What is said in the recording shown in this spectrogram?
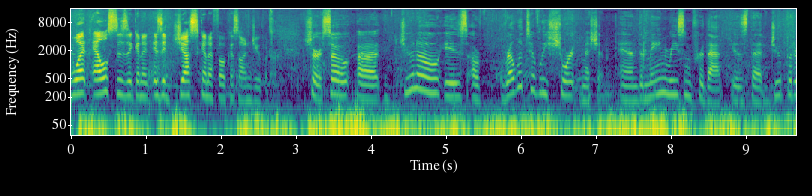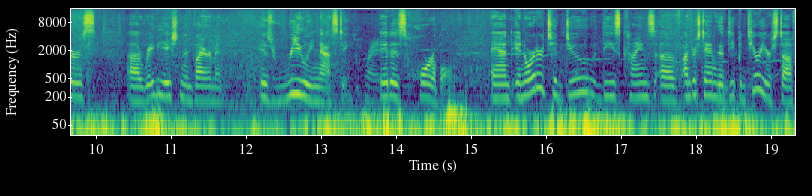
what else is it going to is it just going to focus on Jupiter? Sure. So uh, Juno is a relatively short mission, and the main reason for that is that Jupiter's uh, radiation environment is really nasty. Right. It is horrible. And in order to do these kinds of understanding the deep interior stuff,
